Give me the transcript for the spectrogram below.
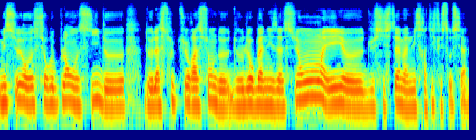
mais sur, le plan aussi de, la structuration de, l'urbanisation et euh, du système administratif et social.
